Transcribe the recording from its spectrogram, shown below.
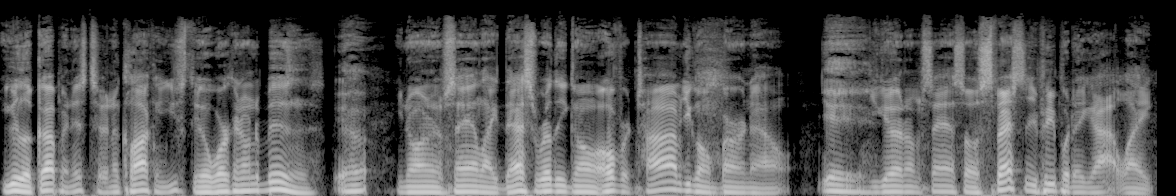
You look up and it's ten o'clock and you still working on the business. yeah, You know what I'm saying? Like that's really going over time. You're gonna burn out. yeah, You get what I'm saying? So especially people that got like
